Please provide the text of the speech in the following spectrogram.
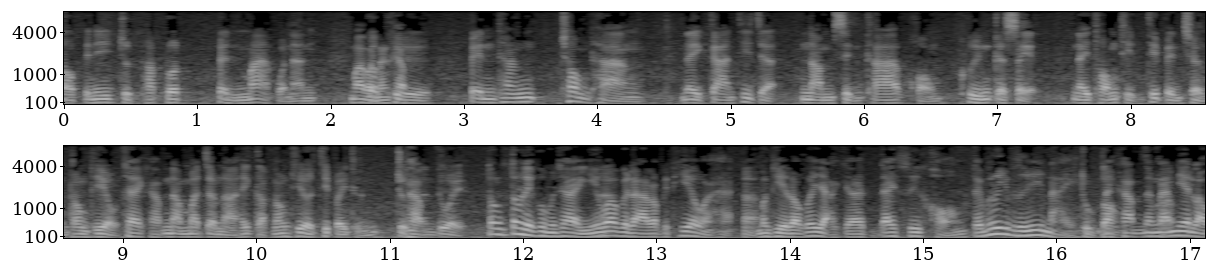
ต่อไปนี้จุดพักรถเป็นมากกว่านั้นมากกว่านั้นครับคือ เป็นทั้งช่องทางในการที่จะนำสินค้าของพื้นเกษตร ในท้องถิ่นที่เป็นเชิงท่องเที่ยวใช่ครับ นำมาจำหน่ายให้กับนักท่องเที่ยวที่ไปถึงจุดครับนั้นด้วย ต้องต้องเรียนคุณผู้ชายอย่างนี้ว่าเวลาเราไปเที่ยวนะฮะอ่าบางทีเราก็อยากจะได้ซื้อของแต่ไม่รู้จะไปซื้อที่ไหนถูกต้องนะครับดังนั้นเนี่ยเรา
